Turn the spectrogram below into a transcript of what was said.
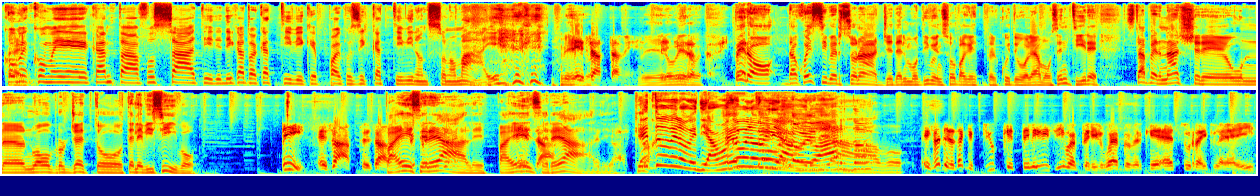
Come, Eh. come canta Fossati, dedicato a cattivi che poi così cattivi non sono mai. Vero, Esattamente, Vero, vero. esattamente. Però da questi personaggi, ed è il motivo insomma che- per cui ti volevamo sentire, sta per nascere un eh, nuovo progetto televisivo. Sì, esatto, esatto. Paese reale, paese Esatto, reale. esatto. Che- e dove lo vediamo? E Dove lo dove vediamo, vediamo? Edoardo? E infatti in realtà che più che televisivo è per il web perché è su Rai Play.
